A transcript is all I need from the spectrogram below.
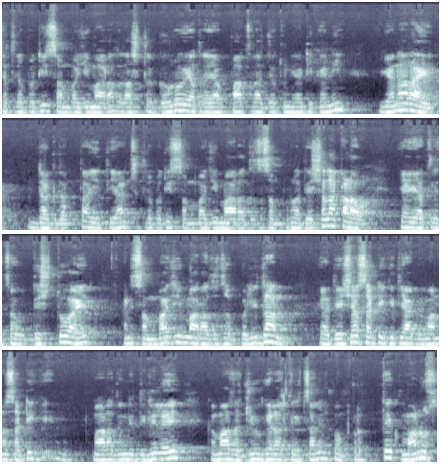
छत्रपती संभाजी महाराज राष्ट्र गौरव यात्रा या पाच राज्यातून या ठिकाणी येणार आहे धगधगता इतिहास छत्रपती संभाजी महाराजाचा संपूर्ण देशाला कळावा या यात्रेचा उद्देश तो आहे आणि संभाजी महाराजाचं बलिदान या देशासाठी किती अभिमानासाठी महाराजांनी दिलेलं आहे का माझा जीव गेला तरी चालेल. पण प्रत्येक माणूस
